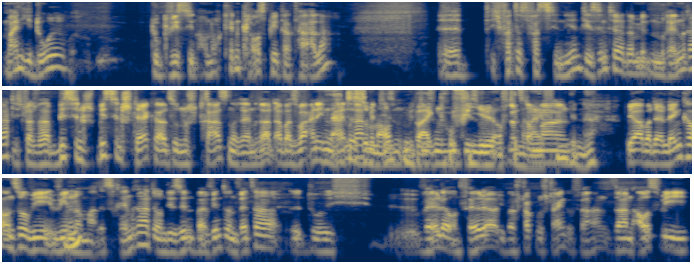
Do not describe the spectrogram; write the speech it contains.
mein Idol, du wirst ihn auch noch kennen, Klaus-Peter Thaler. Äh, ich fand das faszinierend. Die sind ja da mit einem Rennrad. Ich glaube, war ein bisschen, bisschen stärker als so ein Straßenrennrad, aber es war eigentlich ein Rennrad so mit diesem, mit diesem, diesem auf normalen, Reifen. Ne? ja, aber der Lenker und so wie, wie ein Mhm. normales Rennrad und die sind bei Wind und Wetter äh, durch Wälder und Felder über Stock und Stein gefahren, sahen aus wie,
